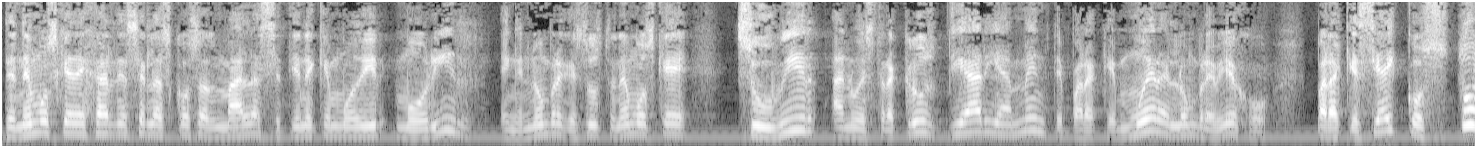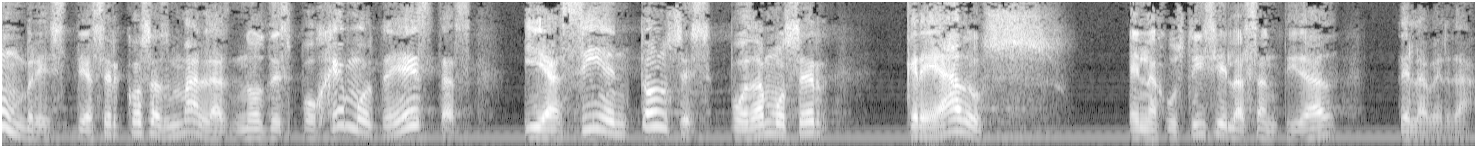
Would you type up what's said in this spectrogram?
tenemos que dejar de hacer las cosas malas, se tiene que morir, morir en el nombre de Jesús, tenemos que subir a nuestra cruz diariamente para que muera el hombre viejo, para que si hay costumbres de hacer cosas malas, nos despojemos de estas y así entonces podamos ser creados en la justicia y la santidad de la verdad.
